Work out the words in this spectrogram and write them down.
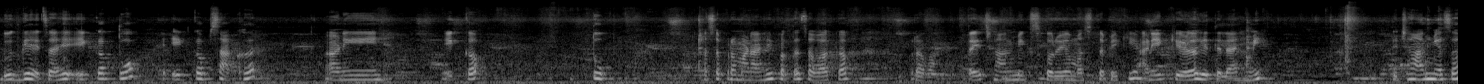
दूध घ्यायचं आहे. एक कप तूप एक कप साखर आणि एक कप तूप. असं प्रमाण आहे. फक्त सव्वा कप रवा. ते छान मिक्स करूया मस्तपैकी. आणि एक केळं घेतलेलं आहे मी. ते छान मी असं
